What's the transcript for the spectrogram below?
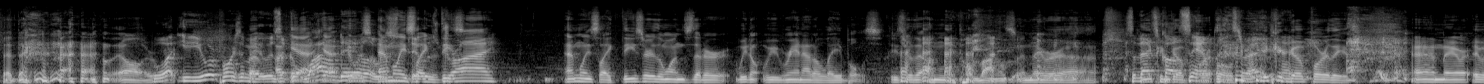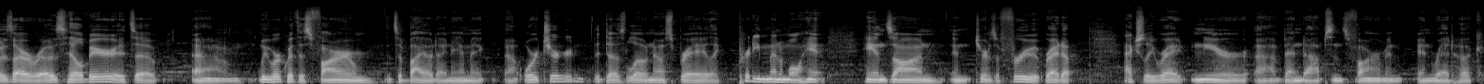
That they all are. What you, you were pointing to me? It was Uh, like yeah, a wild yeah, ale. It was, Emily's it like was these, dry. Emily's like these are the ones that are we don't we ran out of labels. These are the unlabeled bottles, and they were. Uh, So that's called samples, right? you can go pour these, and they were. It was our Rose Hill beer. It's a. Um, we work with this farm. It's a biodynamic uh, orchard that does low no spray, like pretty minimal hand, hands-on in terms of fruit. Right up, actually, right near uh, Ben Dobson's farm in, in Red Hook,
